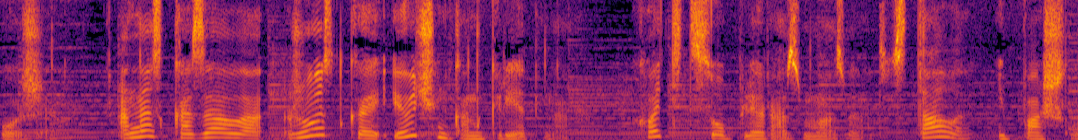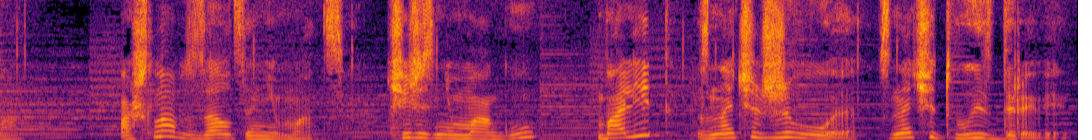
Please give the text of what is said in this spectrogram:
кожи. Она сказала жестко и очень конкретно. Хватит сопли размазывать. Встала и пошла. Пошла в зал заниматься. Через «не могу». Болит – значит живое, значит выздоровеет.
